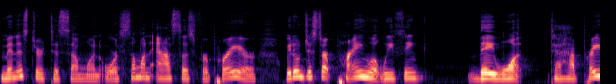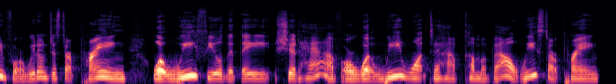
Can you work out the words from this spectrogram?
minister to someone or someone asks us for prayer, we don't just start praying what we think they want to have prayed for. We don't just start praying what we feel that they should have or what we want to have come about. We start praying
